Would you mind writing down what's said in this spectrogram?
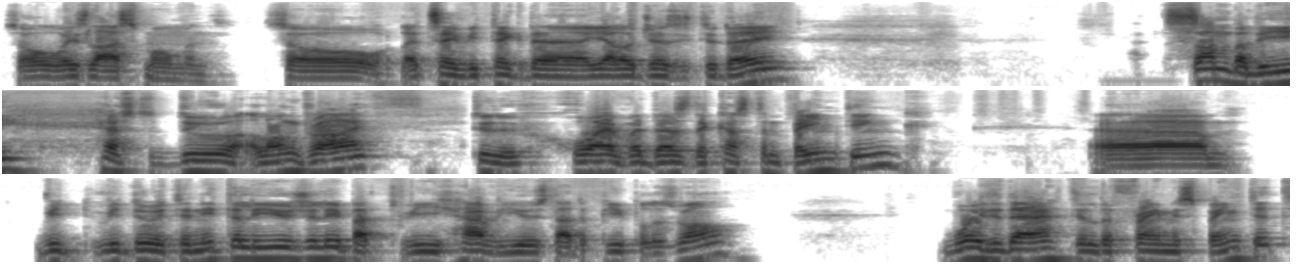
So always last moment. So let's say we take the yellow jersey today. Somebody has to do a long drive to whoever does the custom painting. Um, we we do it in Italy usually, but we have used other people as well. Wait there till the frame is painted,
